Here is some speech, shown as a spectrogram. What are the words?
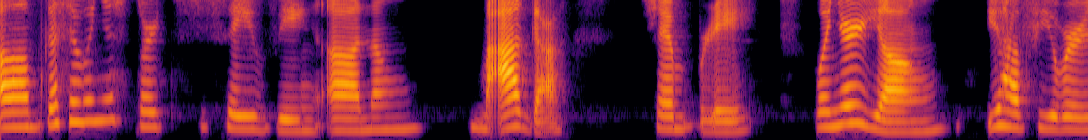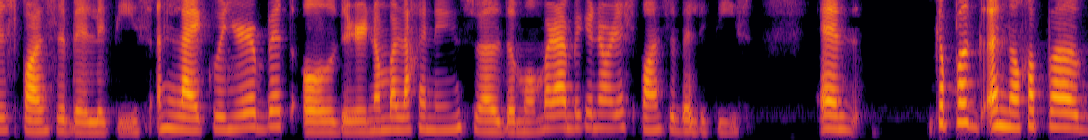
um, kasi when you start saving uh, ng maaga, syempre, when you're young, you have fewer responsibilities. Unlike when you're a bit older, na malaki na yung sweldo mo, marami ka ng responsibilities. And kapag ano, kapag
